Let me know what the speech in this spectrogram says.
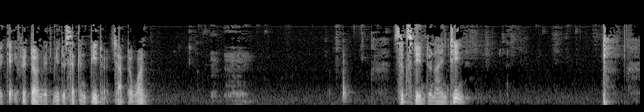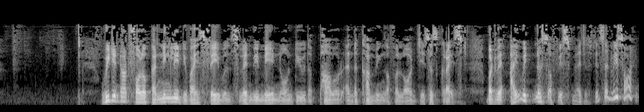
Okay, if you turn with me to 2 Peter chapter 1. 16 to 19. We did not follow cunningly devised fables when we made known to you the power and the coming of our Lord Jesus Christ, but were eyewitness of His majesty. Said, we saw Him.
